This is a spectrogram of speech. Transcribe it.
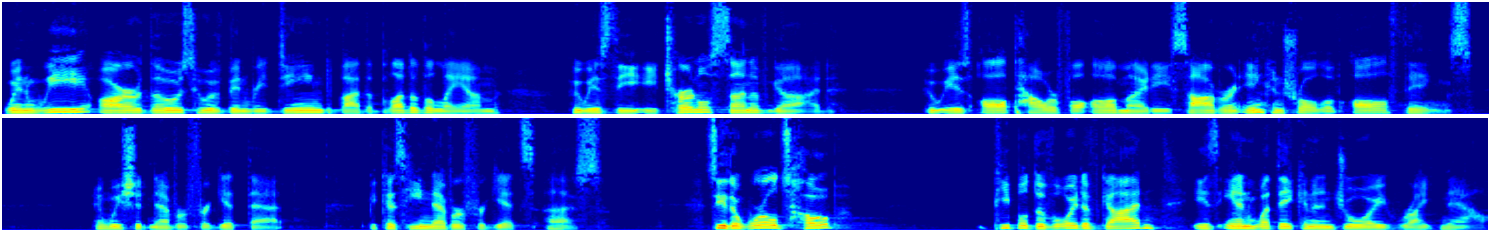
When we are those who have been redeemed by the blood of the Lamb, who is the eternal Son of God, who is all powerful, almighty, sovereign, in control of all things. And we should never forget that because he never forgets us. See, the world's hope, people devoid of God, is in what they can enjoy right now.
